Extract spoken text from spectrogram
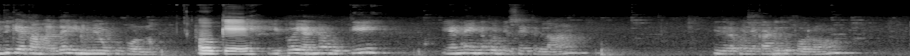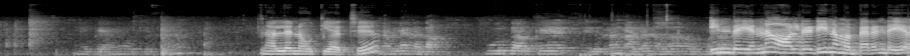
இதுக்கேற்ற மாதிரி தான் இனிமே உப்பு போடணும். ஓகே. இப்போ எண்ணெய் ஊற்றி எண்ணெய் இன்னும் கொஞ்சம் சேர்த்துக்கலாம். இதில் கொஞ்சம் கடுகு போடுறோம். இப்போ எண்ணெய் ஊற்றிருக்கேன் நல்லெண்ணெய் ஊற்றியாச்சு நல்லெண்ணெய் தான். ஊறுகாய்க்கு இதுக்கெல்லாம் நல்லெண்ணெய் தான் இந்த எண்ணெய். ஆல்ரெடி நம்ம பெரண்டைய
